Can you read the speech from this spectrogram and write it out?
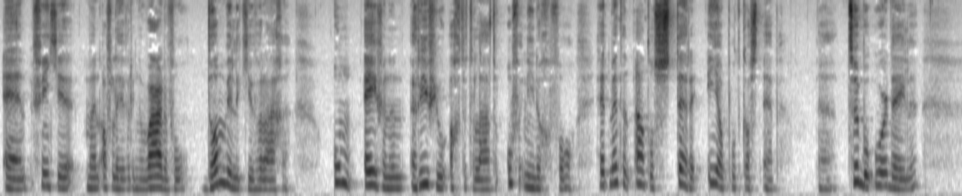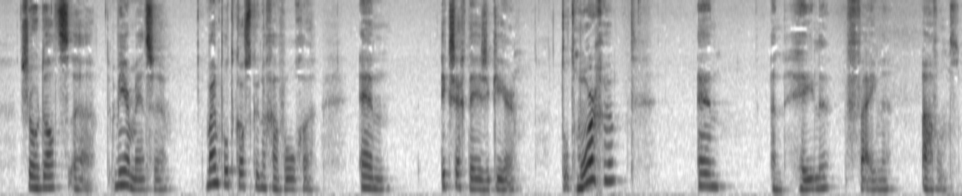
En vind je mijn afleveringen waardevol, dan wil ik je vragen om even een review achter te laten. Of in ieder geval het met een aantal sterren in jouw podcast-app uh, te beoordelen. Zodat uh, meer mensen mijn podcast kunnen gaan volgen en ik zeg deze keer tot morgen en een hele fijne avond.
